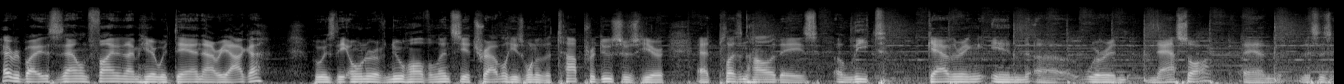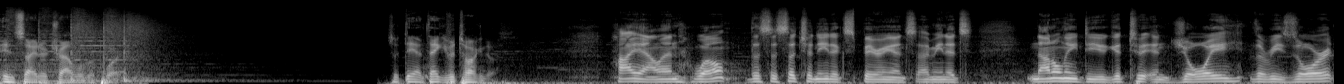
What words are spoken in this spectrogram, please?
Hey, everybody, this is Alan Fine, and I'm here with Dan Arriaga, who is the owner of Newhall Valencia Travel. He's one of the top producers here at Pleasant Holidays Elite Gathering in, uh, we're in Nassau, and this is Insider Travel Report. So, Dan, thank you for talking to us. Hi, Alan. Well, this is such a neat experience. I mean, it's not only do you get to enjoy the resort,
